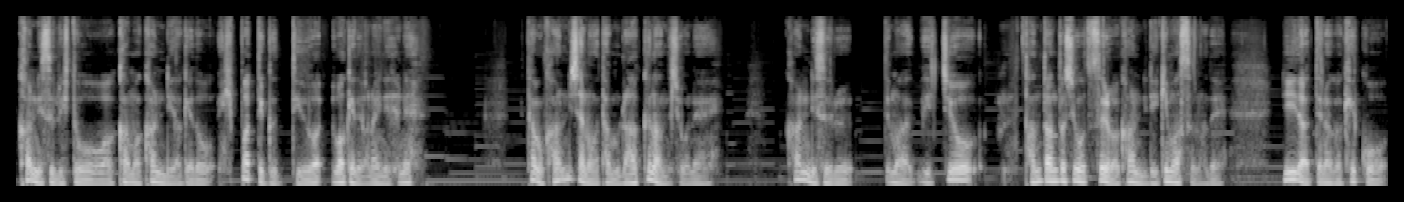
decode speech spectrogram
管理する人はか、まあ、管理だけど、引っ張っていくっていうわけではないんですよね。多分管理者の方が多分楽なんでしょうね。管理するって、まあ一応淡々と仕事すれば管理できますので、リーダーってなんか結構、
